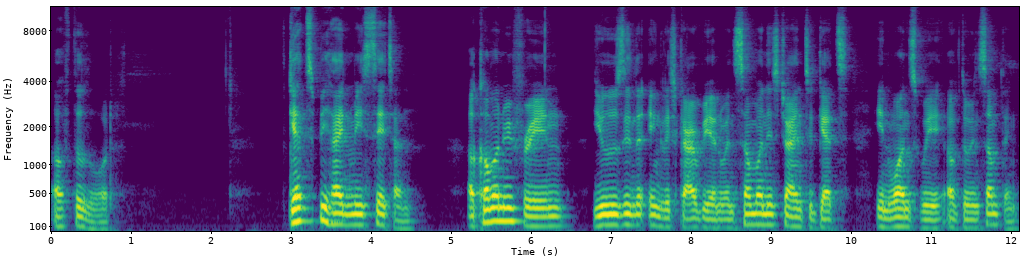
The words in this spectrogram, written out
of the Lord. Get behind me, Satan. A common refrain used in the English Caribbean when someone is trying to get in one's way of doing something.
